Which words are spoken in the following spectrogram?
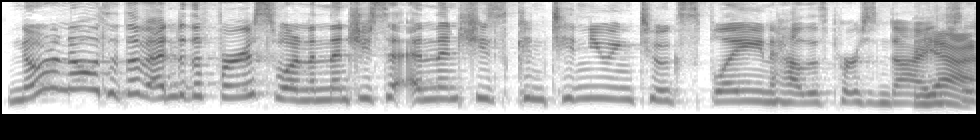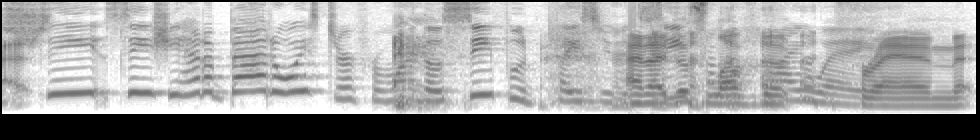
No, no, no. It's at the end of the first one, and then she said, and then she's continuing to explain how this person died. Yeah. She says, see, see, she had a bad oyster from one of those seafood places. You can And I just from love the that highway. Fran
